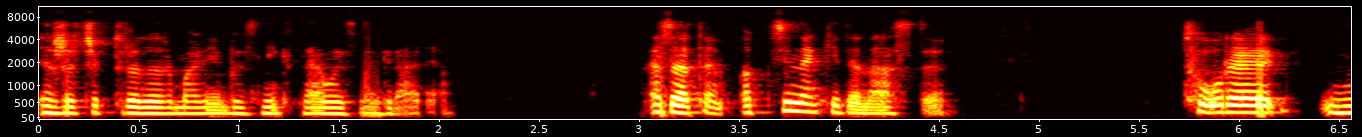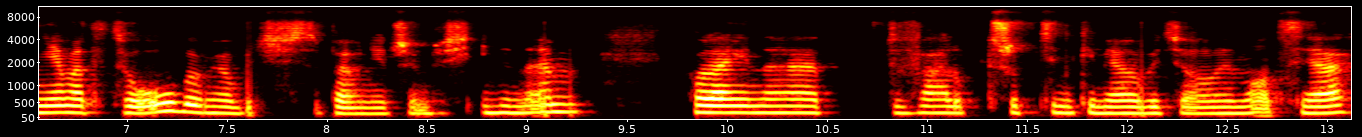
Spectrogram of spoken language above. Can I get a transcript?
rzeczy, które normalnie by zniknęły z nagrania. A zatem odcinek 11, który nie ma tytułu, bo miał być zupełnie czymś innym. Kolejne dwa lub trzy odcinki miały być o emocjach.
